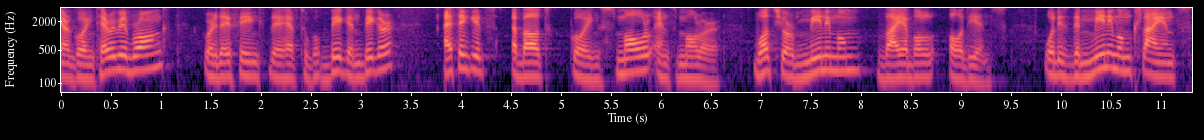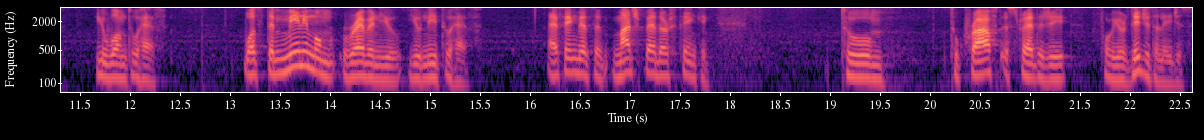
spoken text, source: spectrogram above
are going terribly wrong, where they think they have to go big and bigger. I think it's about going small and smaller. What's your minimum viable audience? What is the minimum clients you want to have? what's the minimum revenue you need to have? I think that's a much better thinking to, to craft a strategy for your digital ages.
